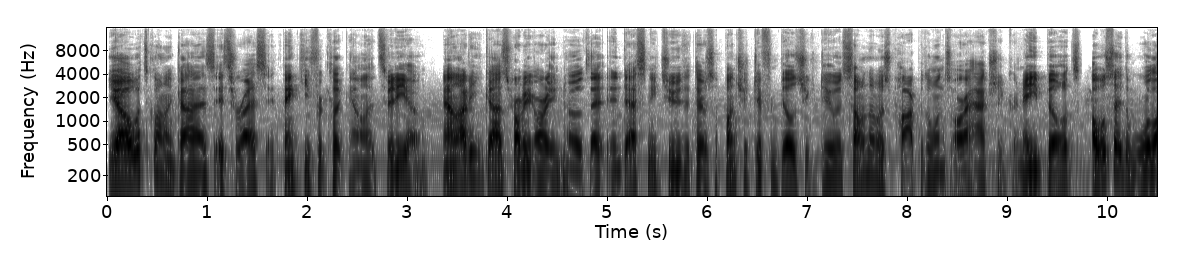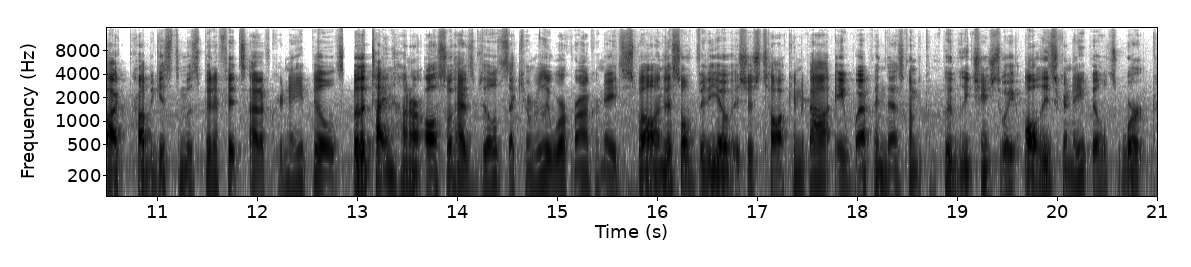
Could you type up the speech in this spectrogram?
Yo, what's going on guys? It's Res, and thank you for clicking on this video. Now, a lot of you guys probably already know that in Destiny 2 that there's a bunch of different builds you can do, and some of the most popular ones are actually grenade builds. I will say the Warlock probably gets the most benefits out of grenade builds, but the Titan Hunter also has builds that can really work around grenades as well, and this whole video is just talking about a weapon that's going to completely change the way all these grenade builds work.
